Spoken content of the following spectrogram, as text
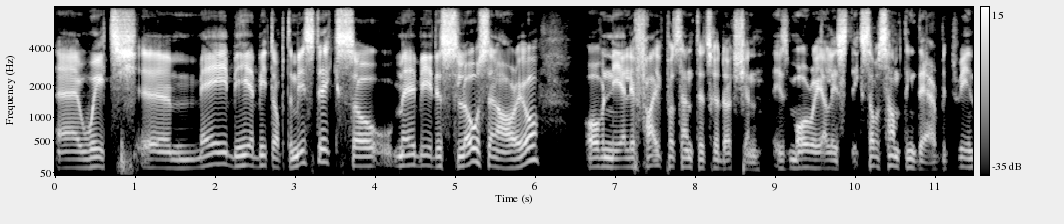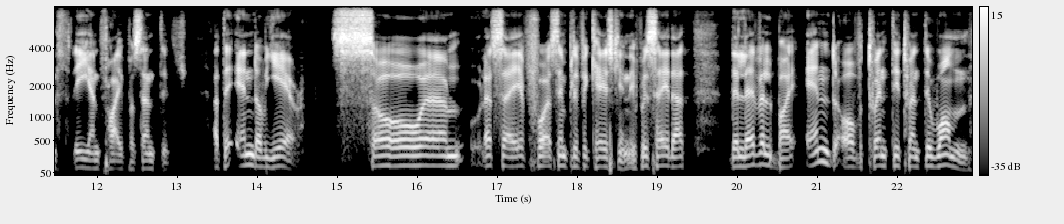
Uh, which uh, may be a bit optimistic. So maybe the slow scenario of nearly 5 percentage reduction is more realistic. So something there between 3 and 5 percentage at the end of year. So um, let's say for simplification, if we say that the level by end of 2021,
